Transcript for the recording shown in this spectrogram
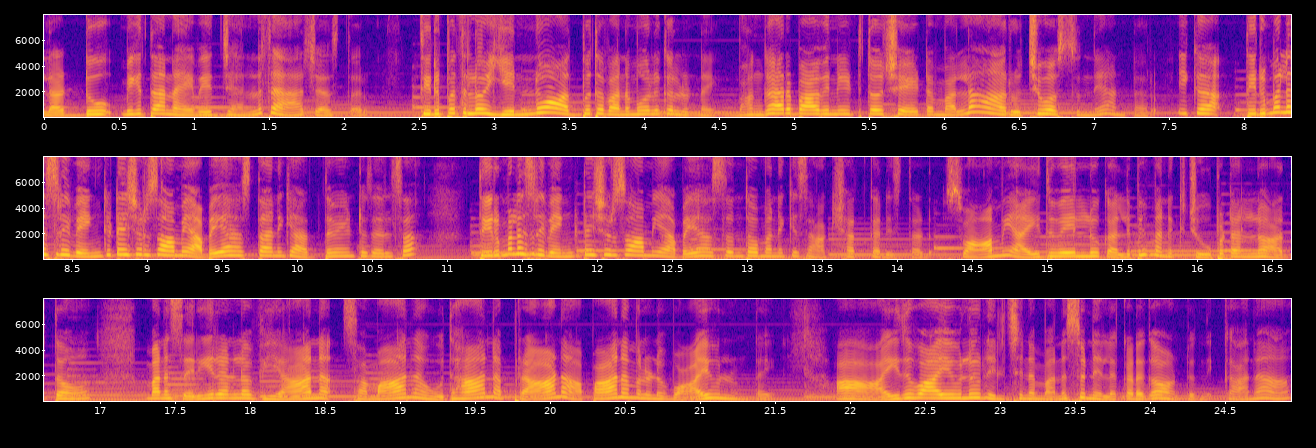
లడ్డు మిగతా నైవేద్యాలను తయారు చేస్తారు. తిరుపతిలో ఎన్నో అద్భుత వనమూలికలు ఉన్నాయి బంగారు బావి నీటితో చేయటం వల్ల ఆ రుచి వస్తుంది అంటారు. ఇక తిరుమల శ్రీ వెంకటేశ్వర స్వామి అభయహస్తానికి అర్థం ఏంటో తెలుసా? తిరుమల శ్రీ వెంకటేశ్వర స్వామి అభయహస్తంతో మనకి సాక్షాత్కరిస్తాడు. స్వామి ఐదు వేళ్ళు కలిపి మనకి చూపటంలో అర్థం మన శరీరంలో వ్యాన సమాన ఉదాన ప్రాణ అపానములను వాయువులుంటాయి. ఆ ఐదు వాయువులు నిలిచిన మనసు నిలకడగా ఉంటుంది. కాన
